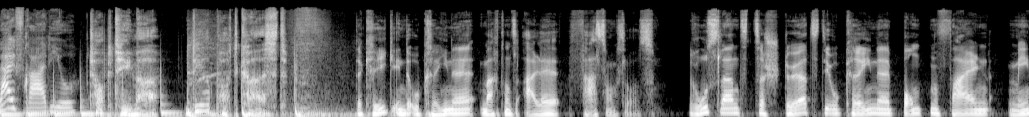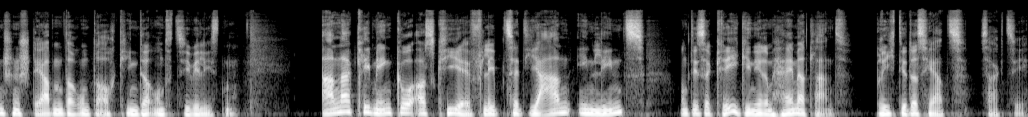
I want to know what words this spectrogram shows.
Live Radio. Top-Thema, der Podcast. Der Krieg in der Ukraine macht uns alle fassungslos. Russland zerstört die Ukraine, Bomben fallen, Menschen sterben, darunter auch Kinder und Zivilisten. Anna Klimenko aus Kiew lebt seit Jahren in Linz und dieser Krieg in ihrem Heimatland bricht ihr das Herz, sagt sie.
